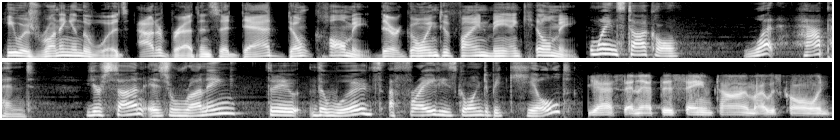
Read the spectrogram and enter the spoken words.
he was running in the woods out of breath and said, Dad, don't call me. They're going to find me and kill me. Wayne Stockle, what happened? Your son is running through the woods afraid he's going to be killed? Yes, and at this same time, I was calling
